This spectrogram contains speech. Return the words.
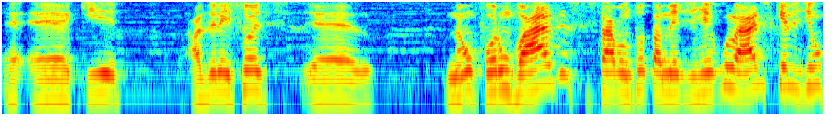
é, é, que as eleições é, não foram válidas, estavam totalmente irregulares, que eles iam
